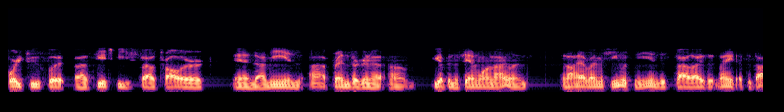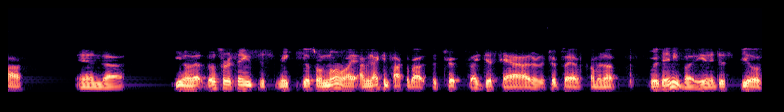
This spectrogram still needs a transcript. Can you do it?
42 foot uh, CHB style trawler, and uh, me and uh, friends are gonna um, be up in the San Juan Islands, and I'll have my machine with me and just dialyze at night at the dock. And uh, you know, that, those sort of things just make you feel so normal. I, I mean, I can talk about the trips I just had or the trips I have coming up with anybody, and it just feels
